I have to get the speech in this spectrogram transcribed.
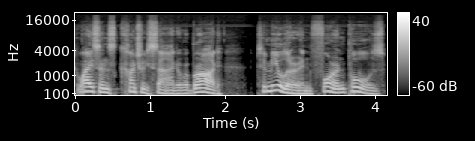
to Iceland's countryside or abroad, to Mueller in foreign pools.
